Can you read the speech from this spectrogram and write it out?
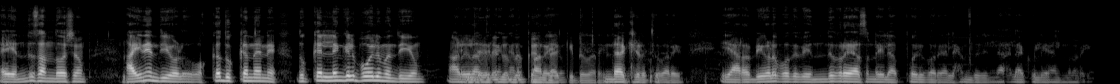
എന്ത് സന്തോഷം. അതിനെന്ത് ചെയ്യുള്ളൂ? ഒക്കെ ദുഃഖം തന്നെ. ദുഃഖമില്ലെങ്കിൽ പോലും എന്ത് ചെയ്യും? ആളുകൾ പറയും. ഉണ്ടാക്കിയെടുത്ത് പറയും. ഈ അറബികൾ പൊതുവെ എന്ത് പ്രയാസം ഉണ്ടെങ്കിലും അപ്പോൾ ഒരു പറയും അലഹമില്ല അലാക്കുലിയ എന്ന് പറയും.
